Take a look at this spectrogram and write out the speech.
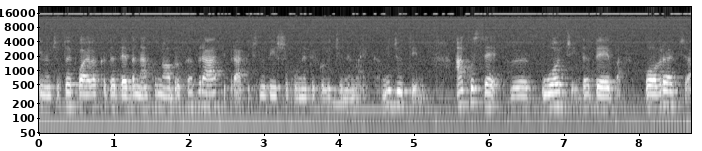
inače to je pojava kada beba nakon obroka vrati praktično više unete količine mleka. Međutim, ako se e, uoči da beba povraća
